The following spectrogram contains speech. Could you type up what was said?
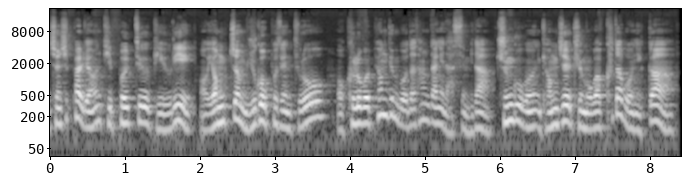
2018년 디폴트 비율이 0.65%로 어, 글로벌 평균보다 상당히 낮습니다. 중국은 경제 규모가 크다 보니까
